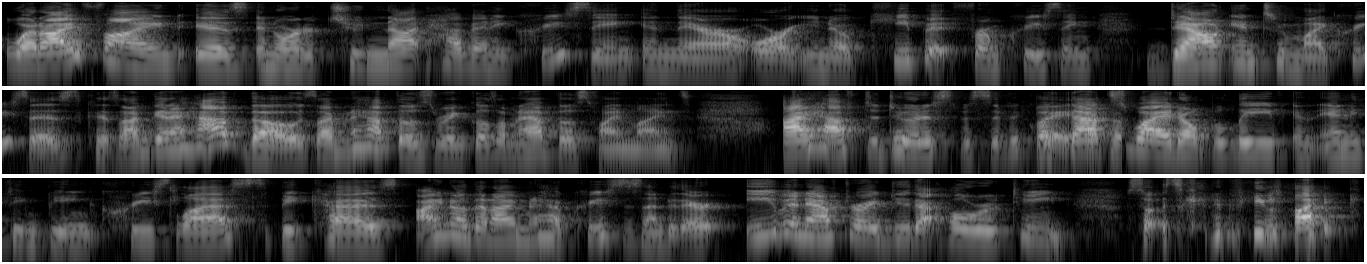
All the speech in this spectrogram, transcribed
what I find is in order to not have any creasing in there or, you know, keep it from creasing down into my creases, because I'm going to have those, I'm going to have those wrinkles, I'm going to have those fine lines. I have to do it a specific way. But that's why I don't believe in anything being creaseless because I know that I'm gonna have creases under there even after I do that whole routine. So it's gonna be like,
